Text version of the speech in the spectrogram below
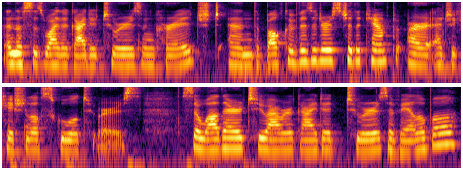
and this is why the guided tour is encouraged. And the bulk of visitors to the camp are educational school tours. So while there are two hour guided tours available,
